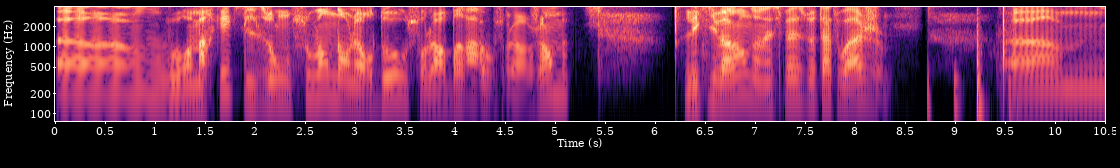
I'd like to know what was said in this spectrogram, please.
vous remarquez qu'ils ont souvent dans leur dos ou sur leurs bras ou sur leurs jambes l'équivalent d'un espèce de tatouage euh,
